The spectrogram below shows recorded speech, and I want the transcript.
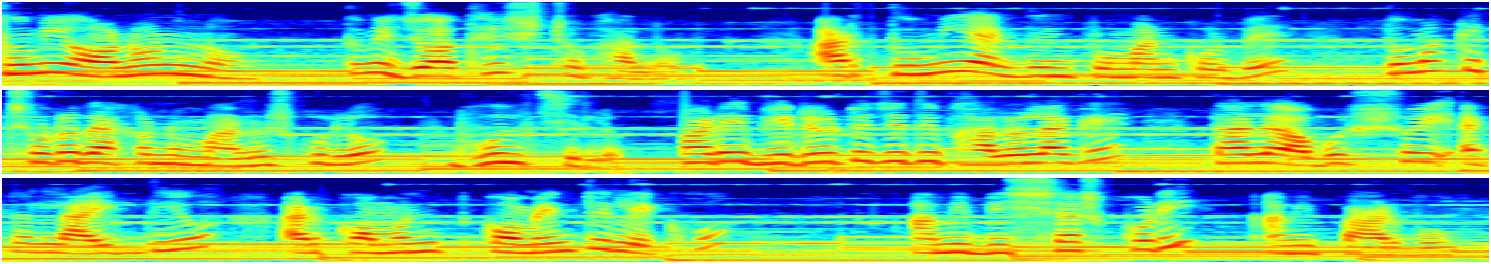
তুমি অনন্য, তুমি যথেষ্ট ভালো। আর তুমি একদিন প্রমাণ করবে, তোমাকে ছোট দেখানো মানুষগুলো ভুল ছিল। আমার এই ভিডিওটি যদি ভালো লাগে, তাহলে অবশ্যই একটা লাইক দিও আর কমেন্ট, কমেন্টে লেখো, আমি বিশ্বাস করি আমি পারব।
